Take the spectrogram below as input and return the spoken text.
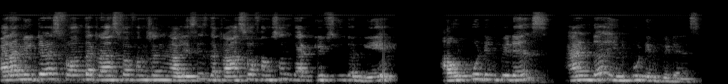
parameters from the transfer function analysis, the transfer function that gives you the gain, output impedance and the input impedance.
